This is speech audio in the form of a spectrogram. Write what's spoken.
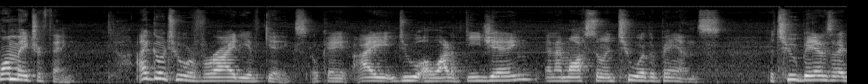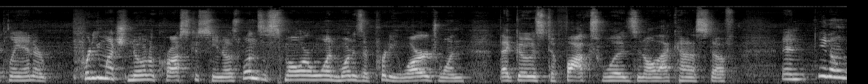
one major thing. I go to a variety of gigs, okay? I do a lot of DJing, and I'm also in two other bands. The two bands that I play in are pretty much known across casinos. One's a smaller one, one is a pretty large one that goes to Foxwoods and all that kind of stuff. And, you know,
